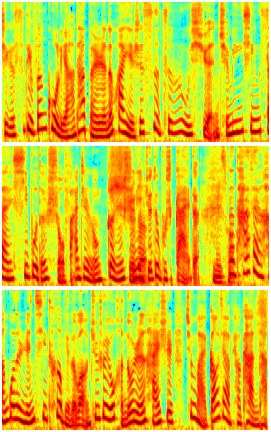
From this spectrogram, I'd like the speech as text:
这个斯蒂芬库里啊，他本人的话也是四次入选全明星赛西部的首发阵容，个人实力绝对不是盖的。没错。那他在韩国的人气特别的旺，据说有很多人还是去买高价票看他。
